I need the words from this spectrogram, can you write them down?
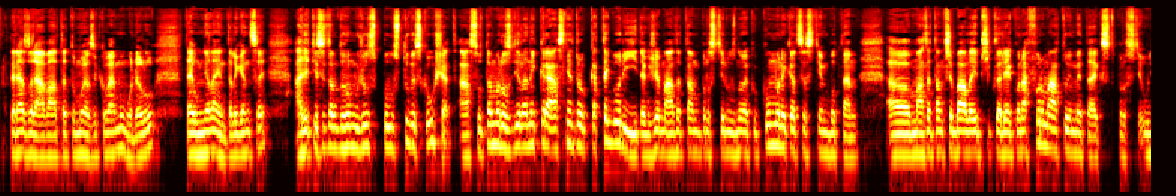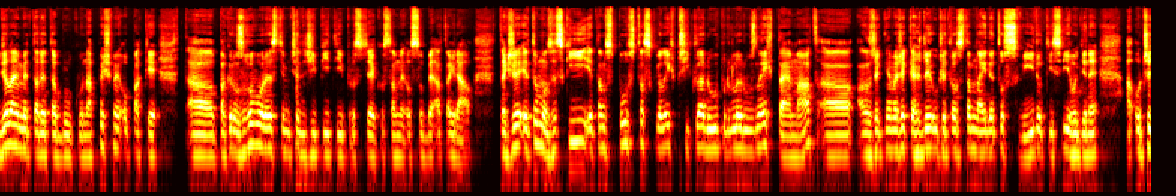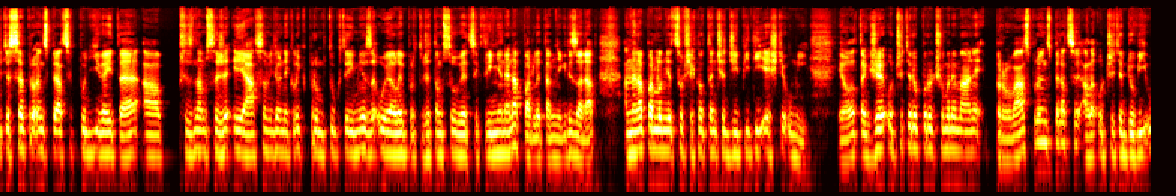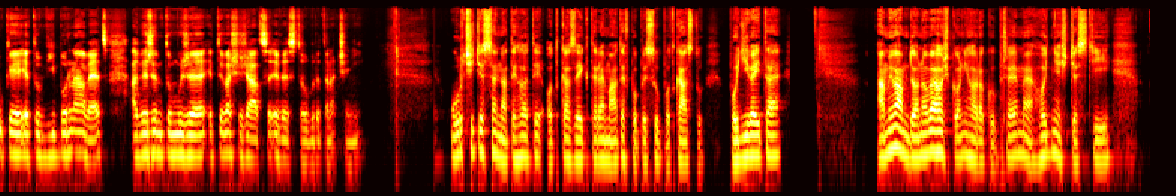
které zadáváte tomu jazykovému modelu, té umělé inteligenci a děti si tam toho můžou spoustu vyzkoušet. A jsou tam rozděleny krásně do kategorií, takže máte tam prostě různou jako komunikace s tím botem, uh, máte tam třeba ale i příklady jako naformátuj mi text, prostě udělej mi tady tabulku, napiš mi opaky, uh, pak rozhovory s tím chat GPT prostě jako sami o sobě a tak dále. Takže je to moc hezký, je tam spousta skvělých příkladů podle různých témat a, a řekněme, že každý učitel si tam najde to svý do té své hodiny a určitě se pro inspiraci podívejte a přiznám se, že i já jsem viděl několik promptů, které mě zaujaly, protože tam jsou věci, které mě nenapadly tam nikdy zadat a nenapadlo mě, co všechno ten chat GPT ještě umí. Jo, takže určitě doporučuji minimálně pro vás pro inspiraci, ale určitě do výuky je to výborná věc a věřím tomu, že i ty vaše žáci, i vy z toho budete nadšení. Určitě se na tyhle ty odkazy, které máte v popisu podcastu, podívejte. A my vám do nového školního roku přejeme hodně štěstí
